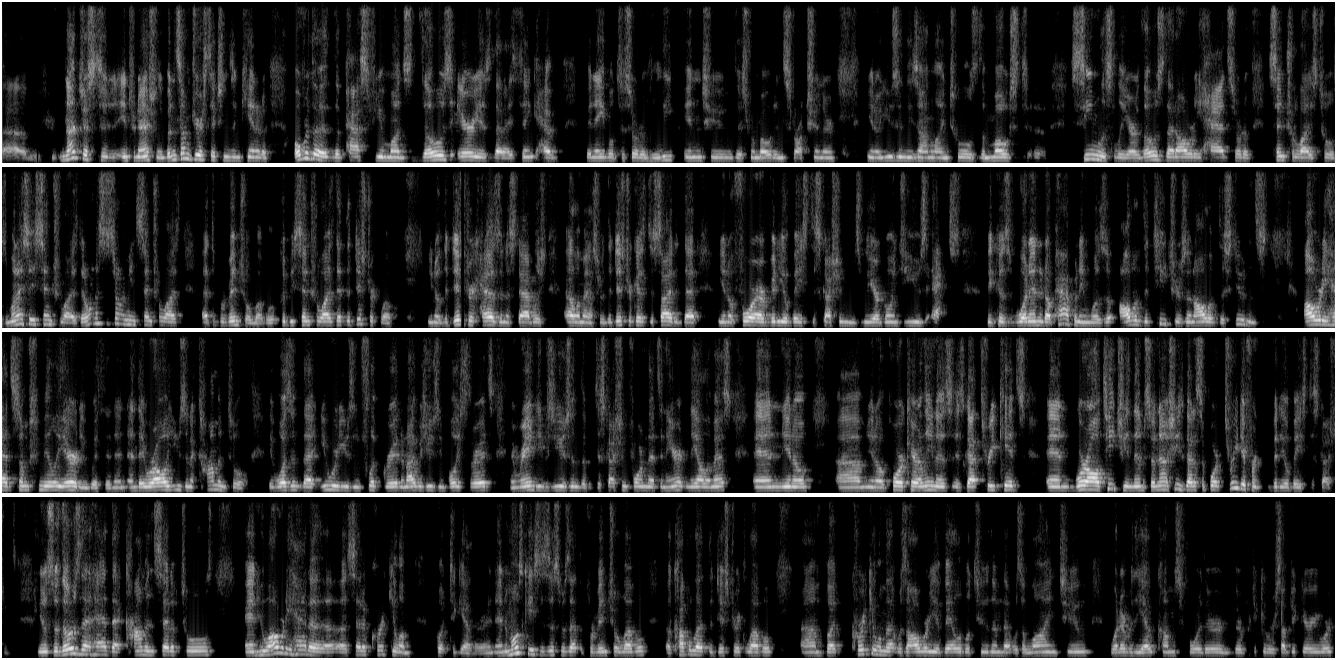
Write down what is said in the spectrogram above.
um, not just internationally, but in some jurisdictions in Canada, over the the past few months, those areas that I think have been able to sort of leap into this remote instruction or you know using these online tools the most uh, seamlessly are those that already had sort of centralized tools. And when i say centralized i don't necessarily mean centralized at the provincial level. It could be centralized at the district level. You know the district has an established lms or the district has decided that you know for our video based discussions we are going to use x because what ended up happening was all of the teachers and all of the students already had some familiarity with it and, and they were all using a common tool. It wasn't that you were using Flipgrid and I was using VoiceThreads and Randy was using the discussion form that's inherent in the LMS and you know, um, you know, poor Carolina has, got three kids and we're all teaching them so now she's got to support three different video based discussions you know so those that had that common set of tools and who already had a, a set of curriculum put together. And, and, in most cases, this was at the provincial level, a couple at the district level, um, but curriculum that was already available to them that was aligned to whatever the outcomes for their, their particular subject area were.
